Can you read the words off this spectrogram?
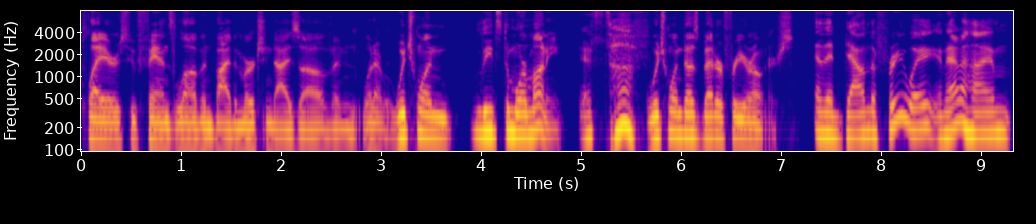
players who fans love and buy the merchandise of and whatever? Which one leads to more money? It's tough. Which one does better for your owners? And then down the freeway in Anaheim,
